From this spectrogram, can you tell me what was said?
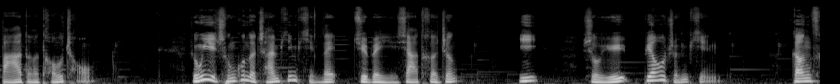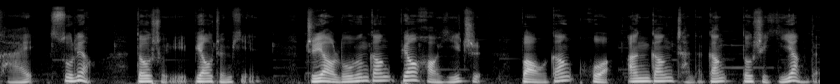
拔得头筹。容易成功的产品品类具备以下特征：一、属于标准品，钢材、塑料都属于标准品。只要螺纹钢标号一致，宝钢或鞍钢产的钢都是一样的。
